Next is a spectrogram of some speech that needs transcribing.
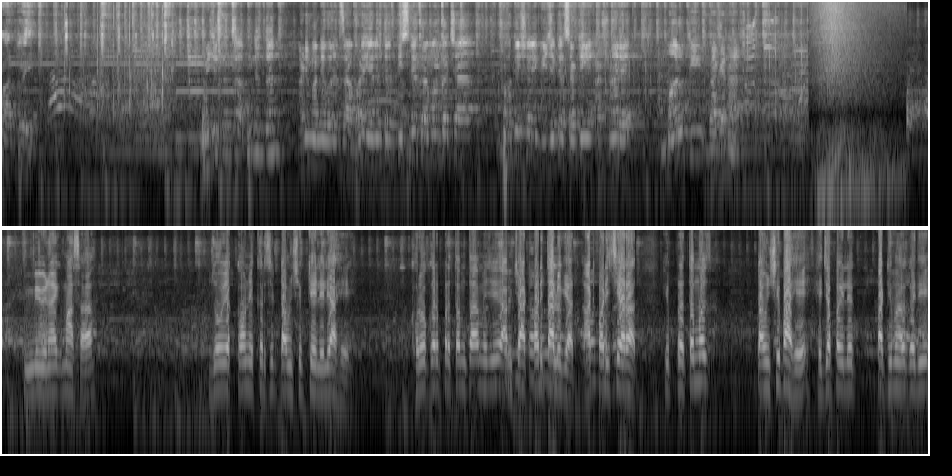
पांढरे. विजेत्यांचं अभिनंदन आणि मान्यवरांचा आभार. यानंतर तिसऱ्या क्रमांकाच्या भाग्यशाली विजेत्यासाठी असणारे मारुती वॅगनार. मी विनायक मासा जो एक्कावन्न एकरची टाउनशिप केलेली आहे. खरोखर प्रथमतः म्हणजे आमच्या आटपाडी तालुक्यात आटपाडी शहरात ही प्रथमच टाउनशिप आहे. ह्याच्या पहिले पाठीमागं कधी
